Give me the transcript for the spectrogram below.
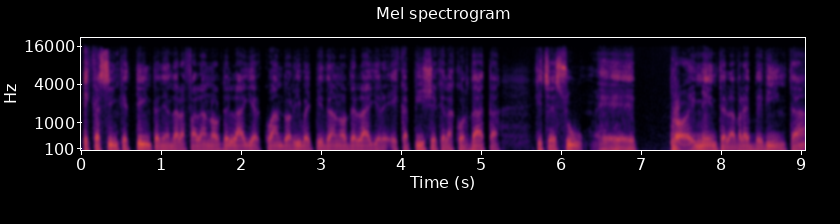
e Cassin che tenta di andare a fare la nord dell'Aiger, quando arriva ai piedi della nord dell'Aiger e capisce che la cordata che c'è su eh, probabilmente l'avrebbe vinta,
